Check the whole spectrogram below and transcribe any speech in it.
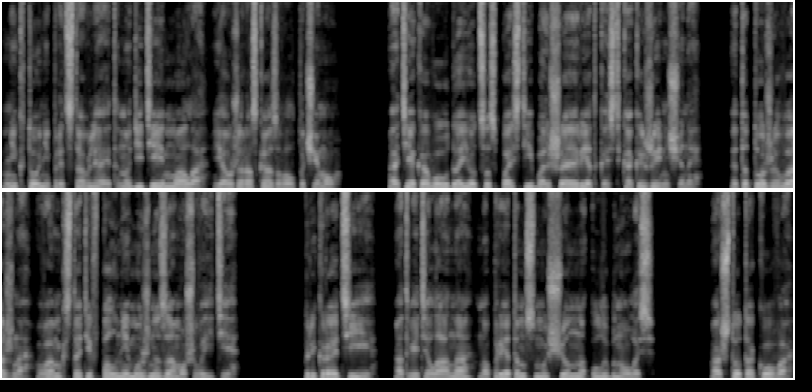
Никто не представляет, но детей мало, я уже рассказывал почему. А те, кого удается спасти, большая редкость, как и женщины. Это тоже важно, вам, кстати, вполне можно замуж выйти. «Прекрати», — ответила она, но при этом смущенно улыбнулась. «А что такого?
